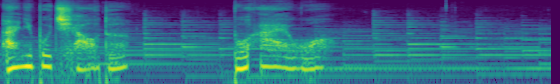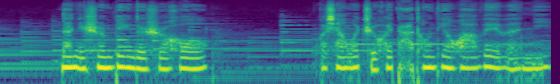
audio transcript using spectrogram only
而你不巧的不爱我，那你生病的时候，我想我只会打通电话慰问你，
